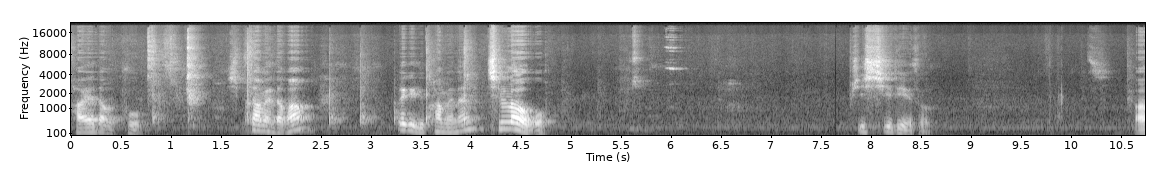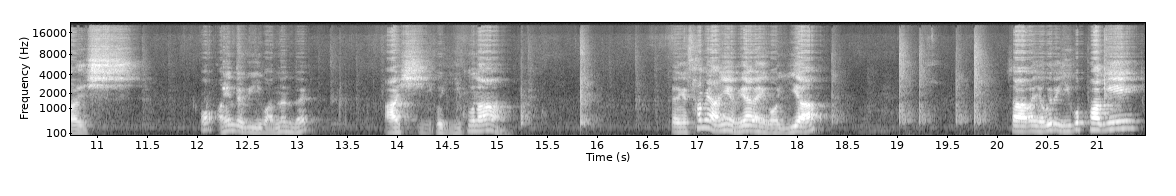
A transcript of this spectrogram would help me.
4에다가 9 13에다가 빼기 6 하면은 7 나오고 BCD에서? 아이씨. 어? 아닌데 여기 이거 맞는데? 아이씨 이거 2구나. 자 이게 3이 아니에요. 미안해 이거. 2야. 자 그럼 여기도 2 곱하기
